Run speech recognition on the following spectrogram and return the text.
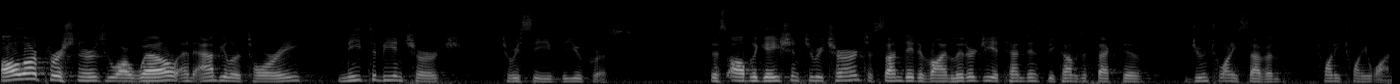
All our parishioners who are well and ambulatory need to be in church to receive the Eucharist. This obligation to return to Sunday Divine Liturgy attendance becomes effective June 27th, 2021.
